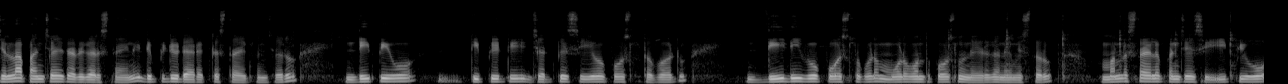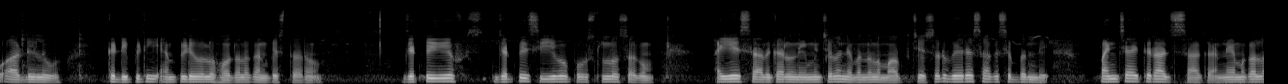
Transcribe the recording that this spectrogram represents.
జిల్లా పంచాయతీ అధికారి స్థాయిని డిప్యూటీ డైరెక్టర్ స్థాయికి పెంచారు. డిపిఓ డిప్యూటీ జడ్పీసీఓ పోస్టులతో పాటు డీడీఓ పోస్టులు కూడా మూడు వంద పోస్టులు నేరుగా నియమిస్తారు. మండల స్థాయిలో పనిచేసే ఈపీఓ ఆర్డీలు ఇక డిప్యూటీ ఎంపీడీఓల హోదాలో కనిపిస్తారు. జడ్పీఎఫ్ జడ్పీసీఈఓ పోస్టుల్లో సగం ఐఏఎస్ అధికారులు నియమించాలని నిబంధనలు మార్పు చేశారు. వేరే శాఖ సిబ్బంది పంచాయతీరాజ్ శాఖ నియామకాల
